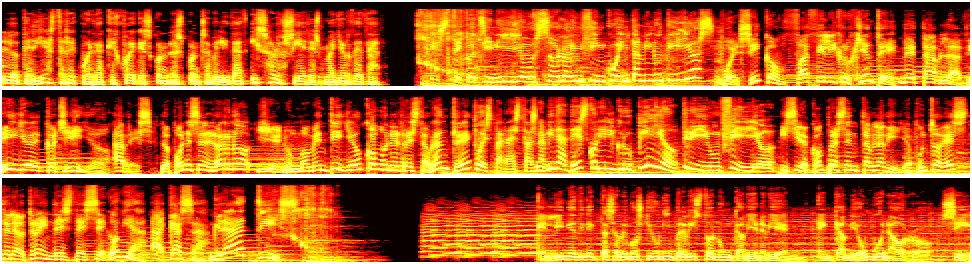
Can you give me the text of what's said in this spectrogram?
Loterías te recuerda que juegues con responsabilidad y solo si eres mayor de edad. ¿Este cochinillo solo en 50 minutillos? Pues sí, con fácil y crujiente. De tabladillo el cochinillo. Abres, lo pones en el horno y en un momentillo, como en el restaurante. Pues para estas navidades con el grupillo Triunfillo. Y si lo compras en tabladillo.es, te lo traen desde Segovia a casa. ¡Gratis! En línea directa sabemos que un imprevisto nunca viene bien. En cambio, un buen ahorro, sí.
